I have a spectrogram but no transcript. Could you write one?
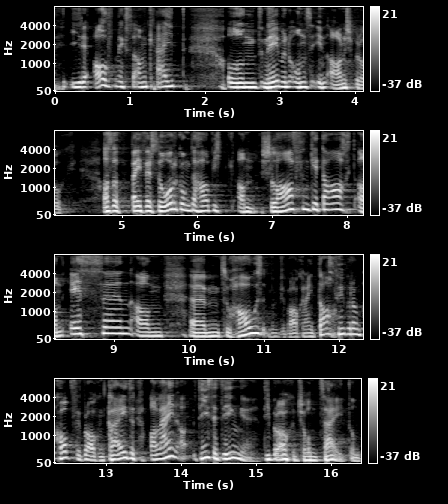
ihre Aufmerksamkeit und nehmen uns in Anspruch. Also bei Versorgung, da habe ich an Schlafen gedacht, an Essen, an ähm, Zuhause. Wir brauchen ein Dach über dem Kopf, wir brauchen Kleider. Allein diese Dinge, die brauchen schon Zeit und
